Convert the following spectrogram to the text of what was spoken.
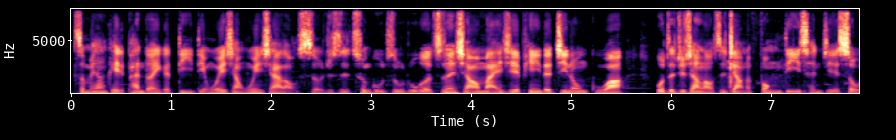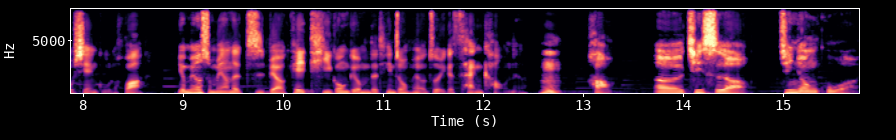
怎么样可以判断一个低点？我也想问一下老师哦，就是纯股族如果真的想要买一些便宜的金融股啊，或者就像老师讲的逢低承接寿险股的话，有没有什么样的指标可以提供给我们的听众朋友做一个参考呢？嗯，好，呃，其实啊，金融股啊，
